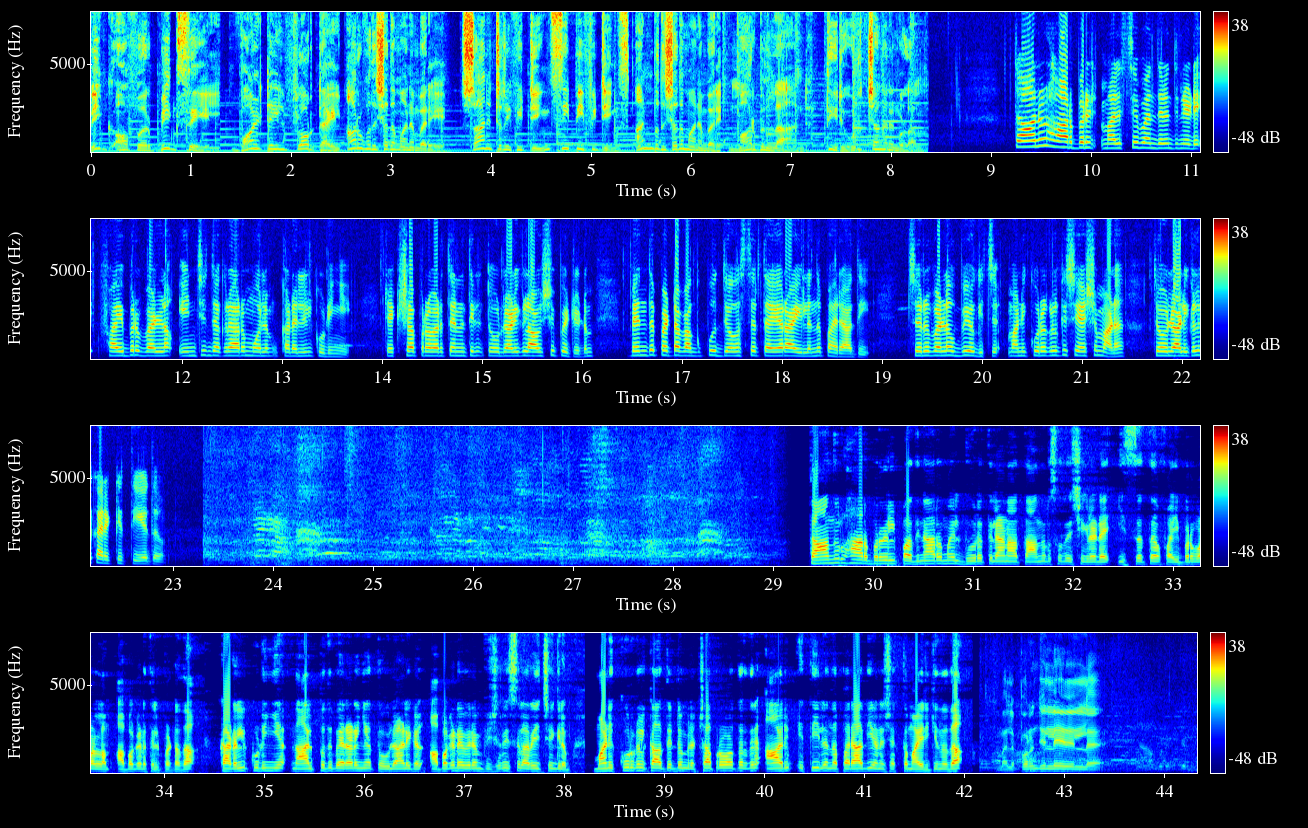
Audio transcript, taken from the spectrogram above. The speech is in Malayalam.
Big offer big sale wall tile floor tile അറുപത് ശതമാനം വരെ. Sanitary fitting C P fittings അൻപത് ശതമാനം വരെ. Marble land Tirur Changaramkulam. Tanur ഹാർബറിൽ മത്സ്യബന്ധനത്തിനിടെ ഫൈബർ വെള്ളം എഞ്ചിൻ തകരാറ് മൂലം കടലിൽ കുടുങ്ങി. രക്ഷാപ്രവർത്തനത്തിന് തൊഴിലാളികൾ ആവശ്യപ്പെട്ടിട്ടും ബന്ധപ്പെട്ട വകുപ്പ് ഉദ്യോഗസ്ഥർ തയ്യാറായില്ലെന്ന് പരാതി. ചെറുവെള്ളം ഉപയോഗിച്ച് മണിക്കൂറുകൾക്ക് ശേഷമാണ് തൊഴിലാളികൾ കരക്കെത്തിയത് താനൂർ ഹാർബറിൽ പതിനാറ് മൈൽ ദൂരത്തിലാണ് താനൂർ സ്വദേശികളുടെ ഇസത്ത് ഫൈബർ വള്ളം അപകടത്തിൽപ്പെട്ടത്. കടലിൽ കുടുങ്ങിയ നാൽപ്പത് പേരടങ്ങിയ തൊഴിലാളികൾ അപകടവിവരം ഫിഷറീസിൽ അറിയിച്ചെങ്കിലും മണിക്കൂറുകൾ കാത്തിട്ടും രക്ഷാപ്രവർത്തനത്തിന് ആരും എത്തിയില്ലെന്ന പരാതിയാണ് ശക്തമായിരിക്കുന്നത്. മലപ്പുറം ജില്ലയിലെ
